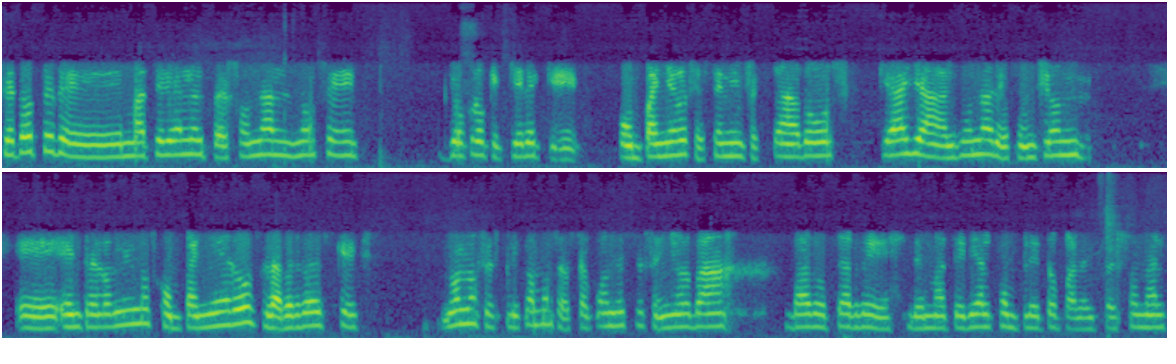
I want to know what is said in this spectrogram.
se dote de material al personal. No sé, yo creo que quiere que compañeros estén infectados, que haya alguna defunción eh, entre los mismos compañeros. La verdad es que no nos explicamos hasta cuándo este señor va va a dotar de, de material completo para el personal.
